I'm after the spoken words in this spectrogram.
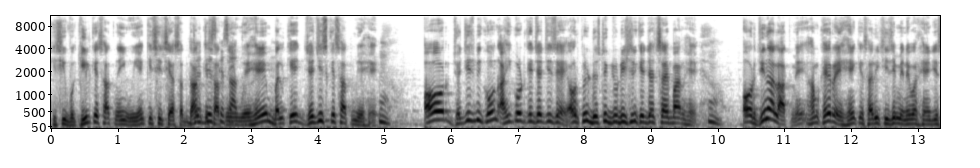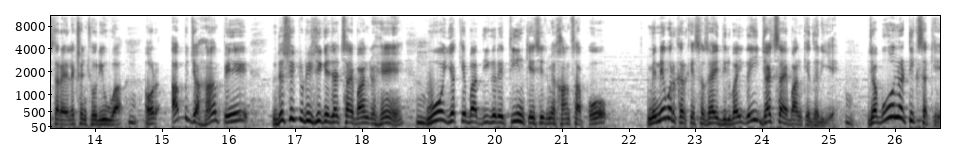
किसी वकील के साथ नहीं हुए हैं किसी सियासतदान के साथ, के नहीं हुए हैं। बल्कि जजिस के साथ हुए हैं। हम्म। और जजिस भी कौन? हाई कोर्ट के जजिस हैं और फिर डिस्ट्रिक्ट जुडिशरी के जज साहिबान हैं। और जिन हालात में हम कह रहे हैं कि सारी चीज़ें मेनेवर हैं जिस तरह इलेक्शन चोरी हुआ। और अब जहाँ पे डिस्ट्रिक्ट जुडिशरी के जज साहिबान जो हैं वो यक के बाद दीगर तीन केसेस में खान साहब को मेनेवर करके सजाएँ दिलवाई गई जज साहिबान के ज़रिए। जब वो न टिक सके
